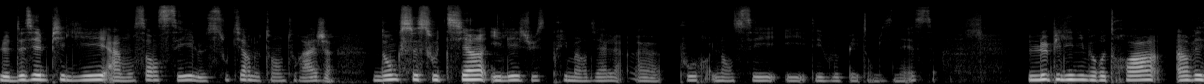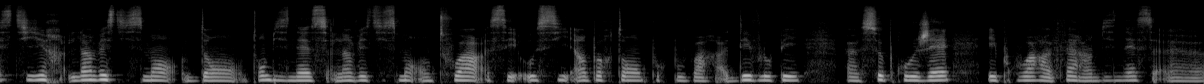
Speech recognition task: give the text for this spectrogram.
le deuxième pilier, à mon sens, c'est le soutien de ton entourage. Donc ce soutien, il est juste primordial euh, pour lancer et développer ton business. Le pilier numéro 3, investir l'investissement dans ton business, l'investissement en toi, c'est aussi important pour pouvoir développer euh, ce projet et pouvoir faire un business euh,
